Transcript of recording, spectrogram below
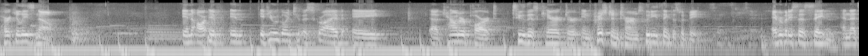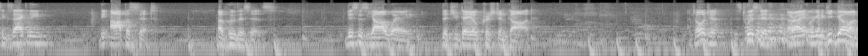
Hercules? No. In our, if, in, if you were going to ascribe a, a counterpart to this character in Christian terms, who do you think this would be? Everybody says Satan, and that's exactly the opposite of who this is. This is Yahweh, the Judeo Christian God. I told you, it's twisted. All right, we're going to keep going.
